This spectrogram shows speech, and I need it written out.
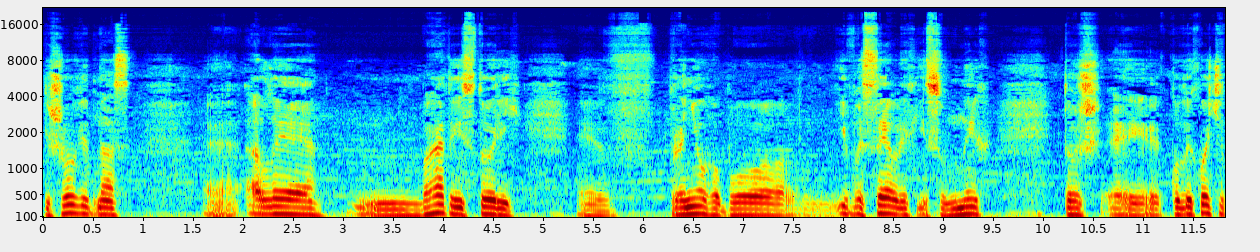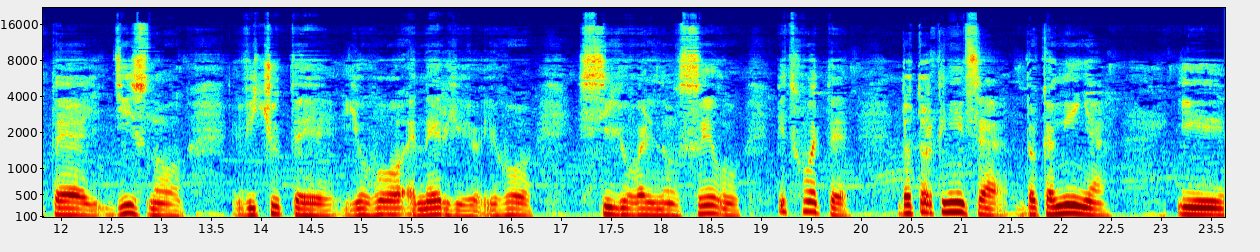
пішов від нас, Е, але багато історій про нього, бо і веселих, і сумних. Тож, коли хочете дійсно відчути його енергію, його зцілювальну силу, підходьте, доторкніться до каміння і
